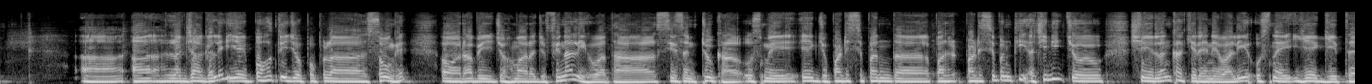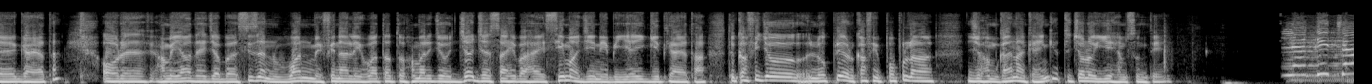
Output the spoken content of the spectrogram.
लग जा गले। ये बहुत ही जो पॉपुलर सॉन्ग है। और अभी जो हमारा जो फिनाली हुआ था सीज़न टू का, उसमें एक जो पार्टिसिपेंट पार्टिसिपेंट थी अचिनी, जो श्रीलंका की रहने वाली, उसने ये गीत गाया था। और हमें याद है जब सीज़न वन में फिनाली हुआ था तो हमारी जो जज साहिबा है, सीमा जी ने भी यही गीत गाया था। तो काफ़ी जो लोकप्रिय और काफ़ी पॉपुलर जो हम गाना कहेंगे तो चलो ये हम सुनते हैं। लग जा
